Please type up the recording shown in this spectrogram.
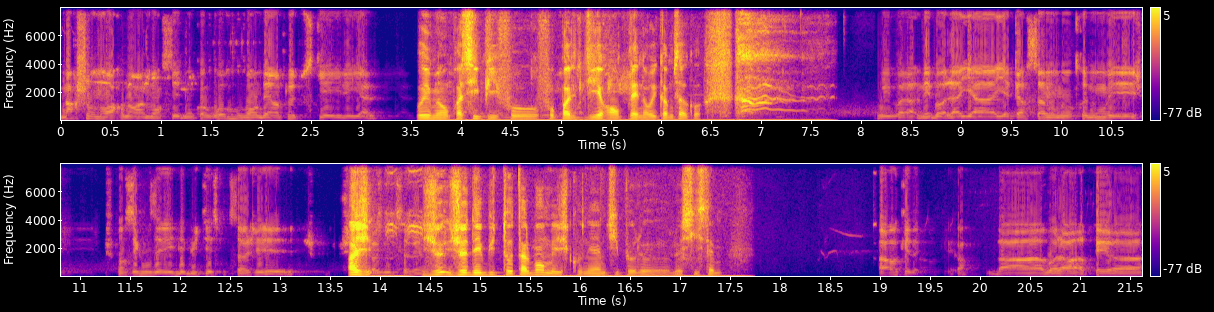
marchand noir normalement. C'est donc en gros vous vendez un peu tout ce qui est illégal. Oui, mais en principe, il faut, faut pas le dire en pleine rue comme ça quoi. Oui voilà, mais bon là il y a, y a personne, on est entre nous et je, je pensais que vous alliez débuter, c'est pour ça je- je Ah. Je, je débute totalement, mais je connais un petit peu le, le système. Ah ok d'accord. Bah voilà après euh,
